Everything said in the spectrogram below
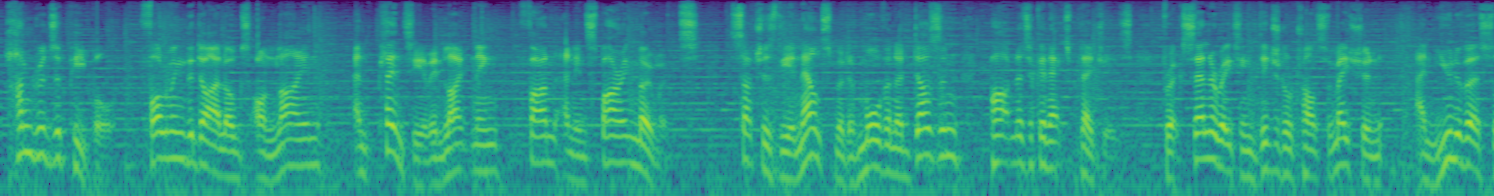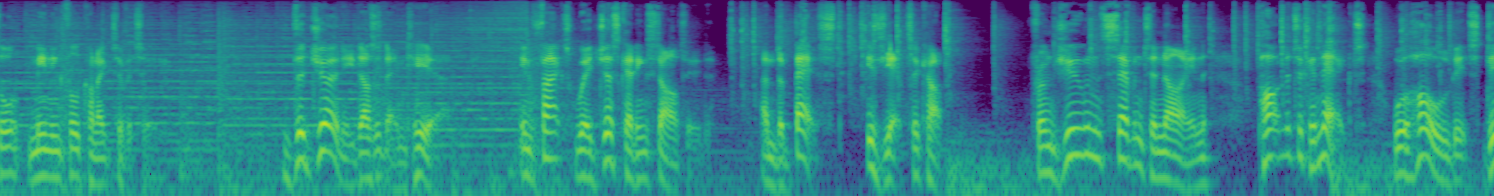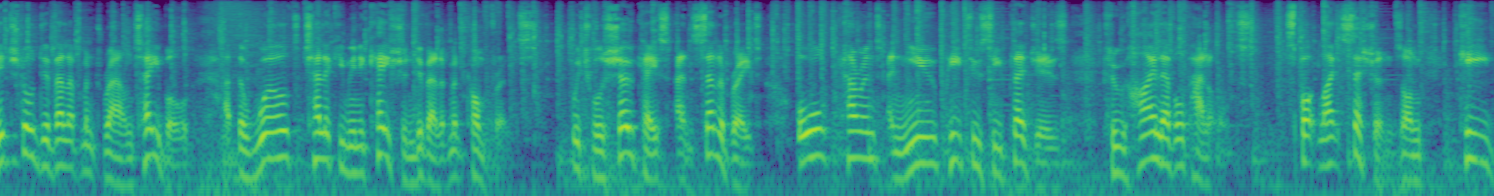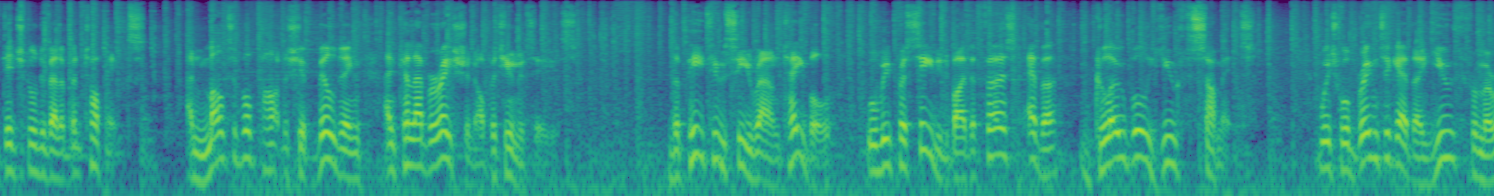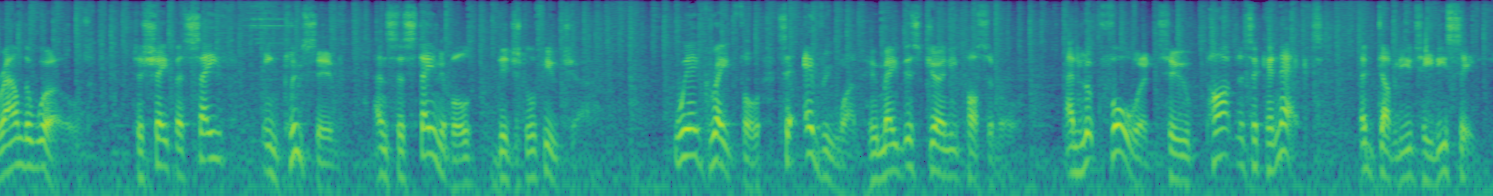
hundreds of people following the dialogues online, and plenty of enlightening, fun, and inspiring moments, such as the announcement of more than a dozen Partner to Connect pledges for accelerating digital transformation and universal, meaningful connectivity. The journey doesn't end here. In fact, we're just getting started, and the best is yet to come. From June 7 to 9, Partner to Connect will hold its Digital Development Roundtable at the World Telecommunication Development Conference, which will showcase and celebrate all current and new P2C pledges through high level panels, spotlight sessions on key digital development topics, and multiple partnership building and collaboration opportunities. The P2C Roundtable will be preceded by the first ever Global Youth Summit, which will bring together youth from around the world to shape a safe, inclusive, and sustainable digital future. We're grateful to everyone who made this journey possible and look forward to Partner to Connect at WTDC.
